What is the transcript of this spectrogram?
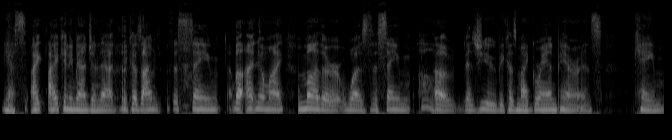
Yes, I, I can imagine that because I'm the same. Well, I know my mother was the same Oh. uh, as you because my grandparents came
